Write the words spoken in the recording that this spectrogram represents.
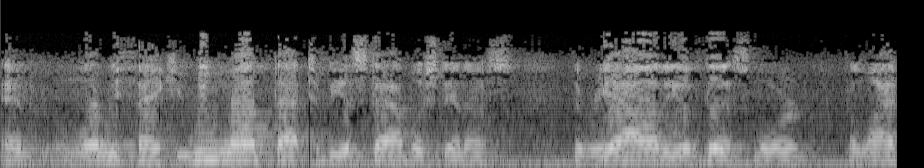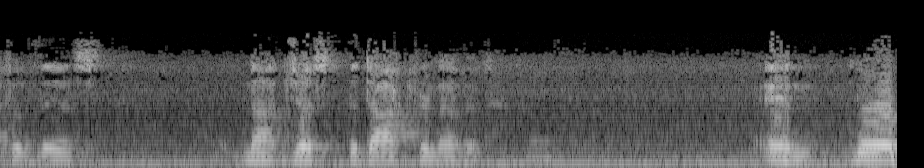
And Lord, we thank you. We want that to be established in us, the reality of this, Lord, the life of this, not just the doctrine of it. And Lord,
